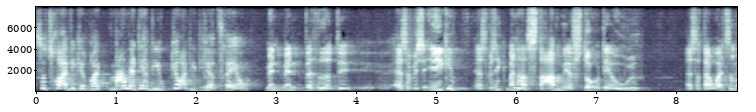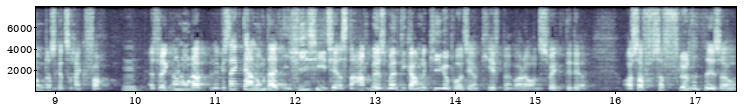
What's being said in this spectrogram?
Så tror jeg, at vi kan rykke meget mere. Det har vi jo gjort i de her tre år. Men, men hvad hedder det? Altså hvis, ikke, altså hvis ikke man havde startet med at stå derude, Altså, der er jo altid nogen, der skal trække for. Mm. Altså, ikke der er nogen, der, hvis der ikke der er nogen, der er de hisige til at starte med, som alle de gamle kigger på og tænker, kæft man, var det åndssvagt det der. Og så, så flytter det sig jo.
